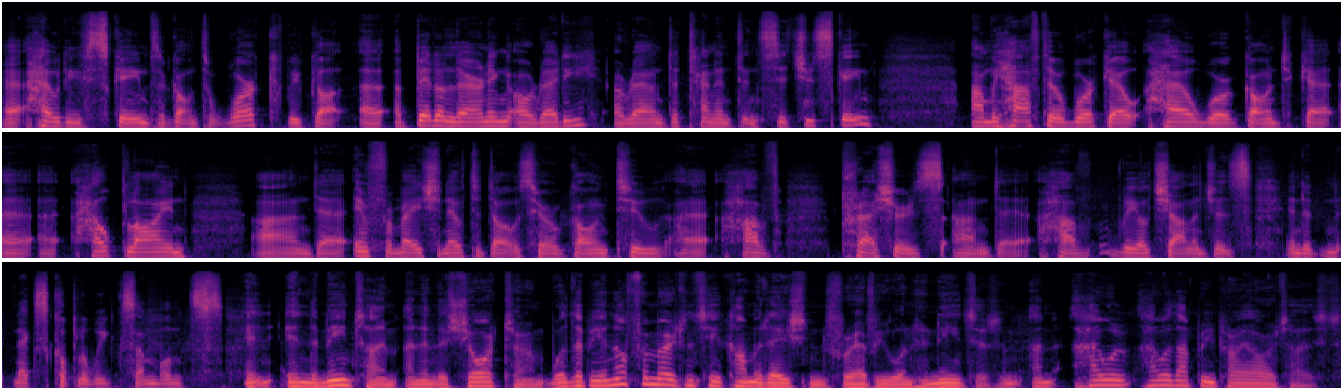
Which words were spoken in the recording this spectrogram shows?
uh, how these schemes are going to work. We've got a, a, bit of learning already around the tenant in situ scheme and we have to work out how we're going to get a, a helpline and uh, information out to those who are going to uh, have pressures and uh, have real challenges in the next couple of weeks and months. In, in the meantime, and in the short term, will there be enough emergency accommodation for everyone who needs it? And, and how, will, how will that be prioritised?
